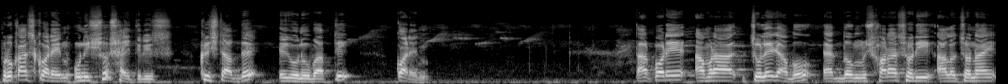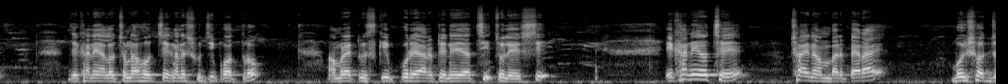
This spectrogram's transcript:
প্রকাশ করেন উনিশশো সাঁত্রিশ খ্রিস্টাব্দে এই অনুবাদটি করেন। তারপরে আমরা চলে যাব একদম সরাসরি আলোচনায়, যেখানে আলোচনা হচ্ছে এখানে সূচিপত্র। আমরা একটু স্কিপ করে আরও টেনে যাচ্ছি, চলে এসেছি। এখানে হচ্ছে ছয় নম্বর প্যারায় বৈষজ্য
